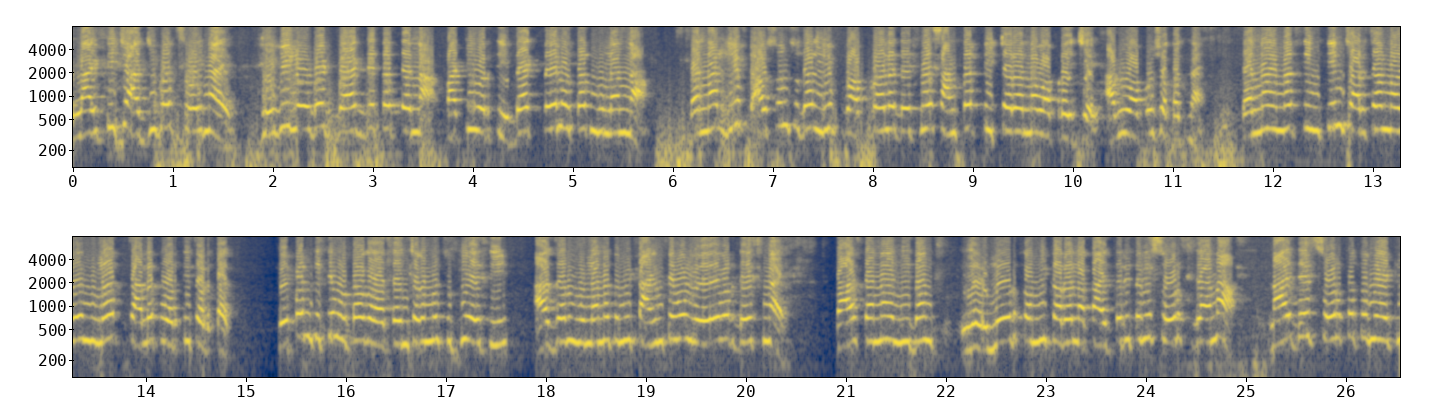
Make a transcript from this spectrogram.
लाईटीची अजिबात सोय नाही. हेवी लोडेड बॅग देतात त्यांना पाठीवरती. बॅग पेन होतात मुलांना. त्यांना लिफ्ट असून सुद्धा लिफ्ट वापरायला देत नाही सांगतात टीचरांना वापरायचे. आम्ही वापरू शकत नाही. त्यांना यांना तीन तीन चार चार माळे मुलं चालत वरती चढतात. हे पण किती मोठं ग- त्यांच्याकडनं चुकी आहे ती. आज जर मुलांना तुम्ही टाइम टेबल वेळेवर देत नाही तर आज त्यांना निदान लोड कमी करायला काहीतरी तुम्ही सोर्स द्या ना. नाही देत सोर्स तर तुम्ही ऍटलीस्ट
